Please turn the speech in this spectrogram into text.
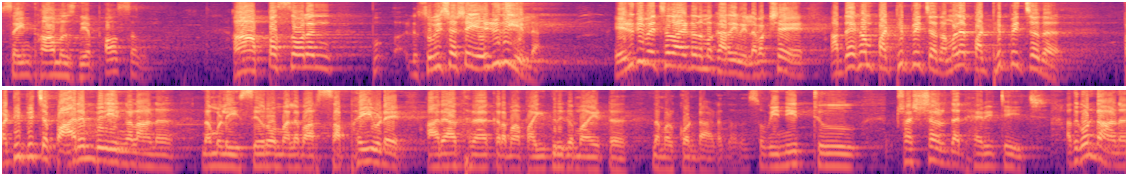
Saint Thomas the apostle ആ അപ്പസ്തോലൻ പു- സുവിശേഷം എഴുതിയില്ല. എഴുതി വെച്ചതായിട്ട് നമുക്കറിയില്ല പക്ഷേ അദ്ദേഹം പഠിപ്പിച്ച നമ്മളെ പഠിപ്പിച്ചത് പഠിപ്പിച്ച പാരമ്പര്യങ്ങളാണ് നമ്മൾ ഈ സീറോ മലബാർ സഭയുടെ ആരാധനാക്രമ പൈതൃകമായിട്ട് നമ്മൾ കൊണ്ടാടുന്നത്. So we need to treasure that heritage അതുകൊണ്ടാണ്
